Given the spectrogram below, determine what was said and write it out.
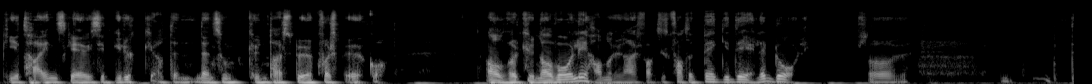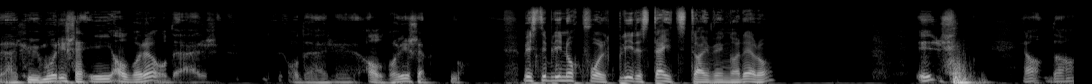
Piet Hein skrev i sitt Grukk, at den, den, som kun tar spøk for spøk og alvor kun alvorlig, han og hun har faktisk fattet begge deler dårlig. Så det er humor i, i alvoret, og det er, og det er eh, alvor i skjemten òg. Hvis det blir nok folk, blir det states-diving av det, da? Ja, da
